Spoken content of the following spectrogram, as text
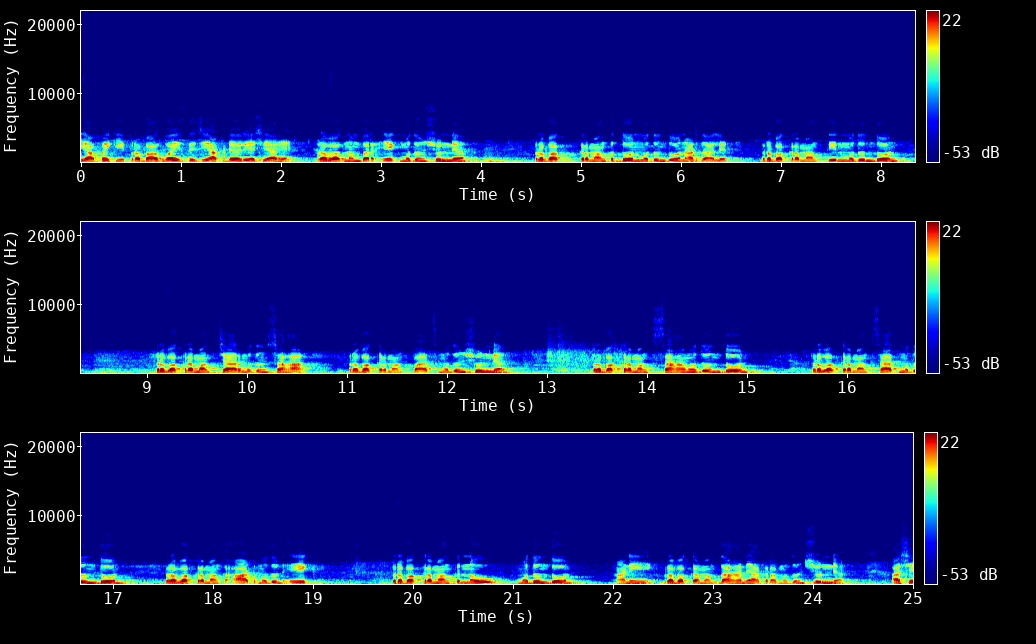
यापैकी प्रभागवाईज त्याची आकडेवारी अशी आहे. प्रभाग नंबर एकमधून शून्य प्रभाग क्रमांक दोनमधून दोन अर्ज आलेत. प्रभाग क्रमांक तीनमधून दोन प्रभाग क्रमांक चारमधून सहा प्रभाग क्रमांक पाचमधून शून्य प्रभाग क्रमांक सहामधून दोन प्रभाग क्रमांक सातमधून दोन प्रभाग क्रमांक आठमधून एक प्रभाग क्रमांक नऊमधून दोन आणि प्रभाग क्रमांक दहा आणि अकरामधून शून्य. असे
